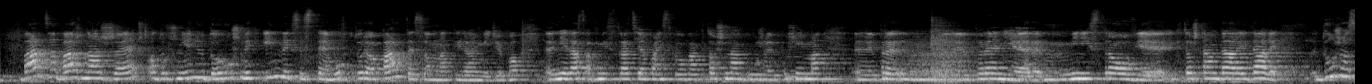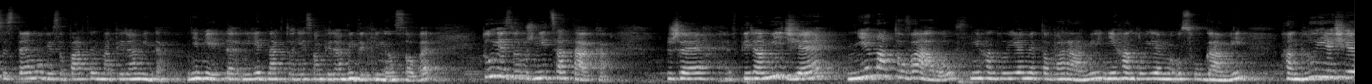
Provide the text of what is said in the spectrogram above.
E, bardzo ważna rzecz w odróżnieniu do różnych innych systemów, które oparte są na piramidzie, bo nieraz administracja państwowa, ktoś na górze, później ma e, pre, e, premier, ministrowie i ktoś tam dalej, dalej. Dużo systemów jest opartych na piramidach. Niemniej jednak to nie są piramidy finansowe. Tu jest różnica taka, że w piramidzie nie ma towarów, nie handlujemy towarami, nie handlujemy usługami, handluje się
